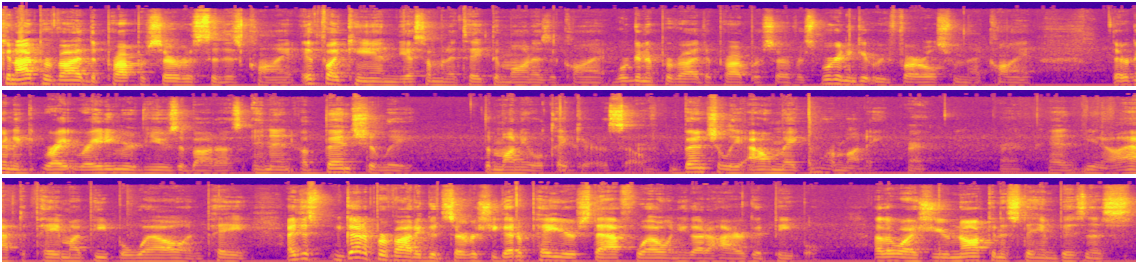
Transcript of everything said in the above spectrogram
Can I provide the proper service to this client? If I can, yes, I'm going to take them on as a client. We're going to provide the proper service. We're going to get referrals from that client. They're going to write rating reviews about us, and then eventually, the money will take care of itself. Eventually, I'll make more money Right. Right. and you know I have to pay my people well and pay. I just you got to provide a good service. You got to pay your staff well, and you got to hire good people. Otherwise, you're not going to stay in business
